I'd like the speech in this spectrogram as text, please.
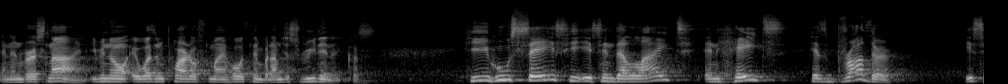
And in verse 9, even though it wasn't part of my whole thing, but I'm just reading it because he who says he is in the light and hates his brother is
